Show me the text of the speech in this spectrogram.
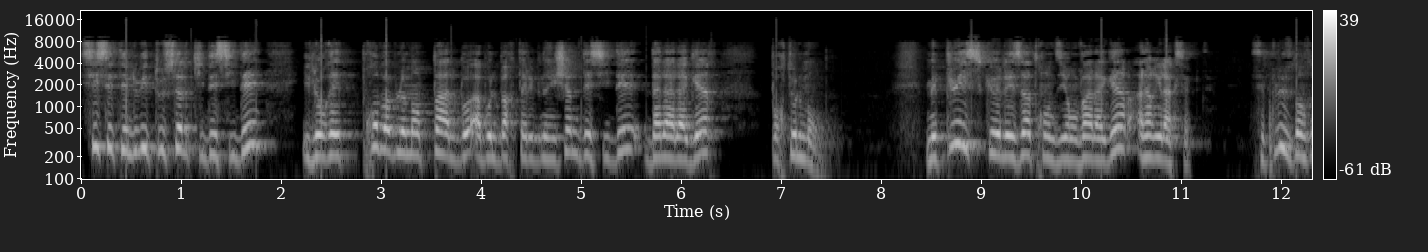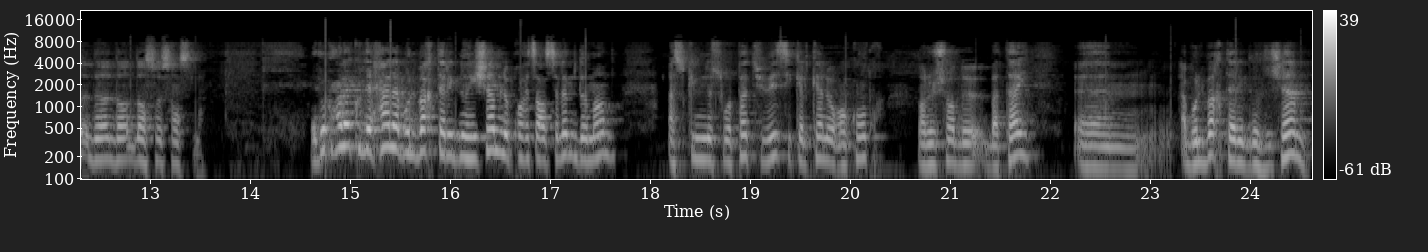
Si c'était lui tout seul qui décidait, il aurait probablement pas, Abul Bakhtar ibn Hisham, décidé d'aller à la guerre pour tout le monde. Mais puisque les autres ont dit on va à la guerre, alors il accepte. C'est plus dans, ce sens-là. Et donc, Abu Bakhtar ibn Hisham, le prophète sallam demande à ce qu'il ne soit pas tué si quelqu'un le rencontre dans le champ de bataille. Euh, Abu Bakhtar ibn Hisham,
